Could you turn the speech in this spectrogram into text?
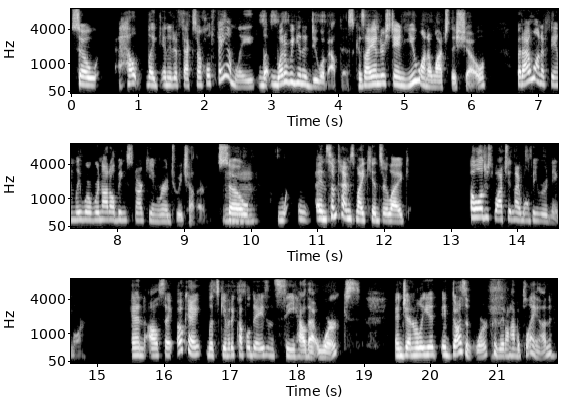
So help like and it affects our whole family. What are we going to do about this? Cuz I understand you want to watch this show, but I want a family where we're not all being snarky and rude to each other. So mm-hmm. and sometimes my kids are like, "Oh, I'll just watch it and I won't be rude anymore." And I'll say, "Okay, let's give it a couple days and see how that works." And generally it, it doesn't work because they don't have a plan.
